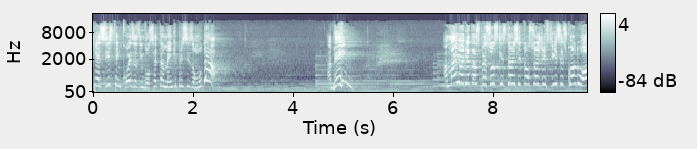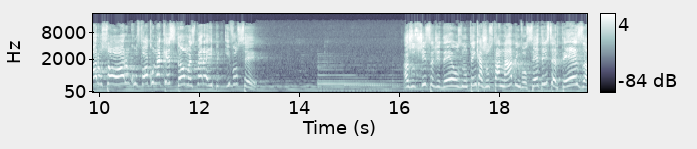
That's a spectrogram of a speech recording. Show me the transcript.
que existem coisas em você também que precisam mudar. Amém? A maioria das pessoas que estão em situações difíceis, quando oram, só oram com foco na questão. Mas espera aí, e você? A justiça de Deus não tem que ajustar nada em você, tem certeza?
